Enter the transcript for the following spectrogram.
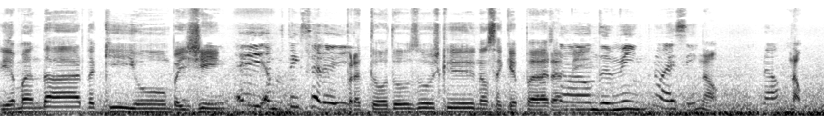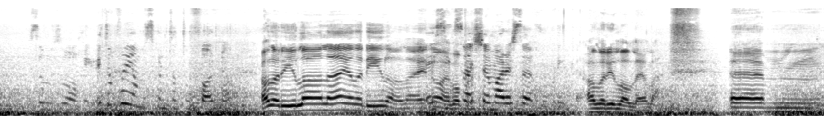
queria mandar daqui um beijinho Ei, amor, tem que ser aí. para todos os que não sei o que é para Gostam mim. de mim. Não é assim? Não, Não? não. Somos um horrível. Então põe a música no teu telefone, não? Olari, lola, olari, lola. É Não assim é que bom para... chamar esta rubrica. Olari, lolela. Ahm,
